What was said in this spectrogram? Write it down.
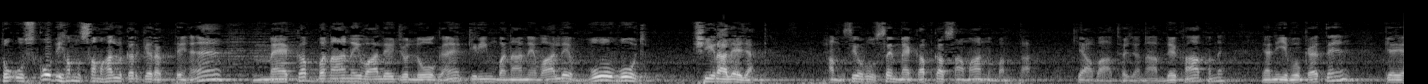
تو اس کو بھی ہم سنبھال کر کے رکھتے ہیں، میک اپ بنانے والے جو لوگ ہیں، کریم بنانے والے، وہ وہ شیرا لے جاتے ہیں۔ ہم سے اور اس سے میک اپ کا سامان بنتا۔ کیا بات ہے جناب؟ دیکھا آپ نے؟ یعنی یہ وہ کہتے ہیں کہ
